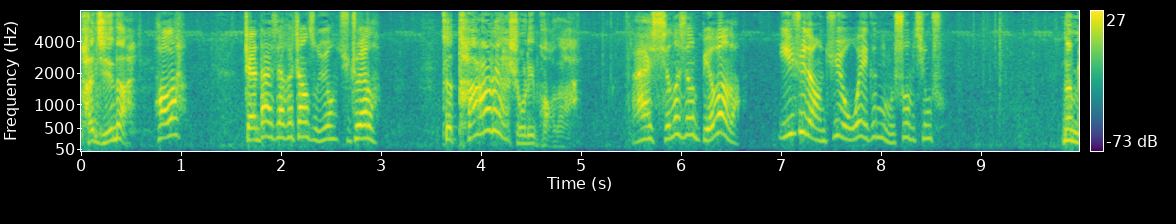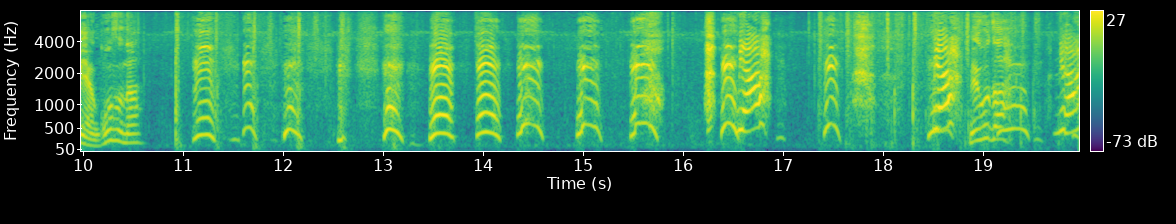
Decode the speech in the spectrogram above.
韩琦呢？跑了，展大侠和张祖庸去追了，在他俩手里跑的。哎，行了行了，别问了，一句两句我也跟你们说不清楚。那冕公子呢？嗯嗯嗯嗯嗯嗯嗯嗯嗯，冕儿，冕儿，冕公子，女儿，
